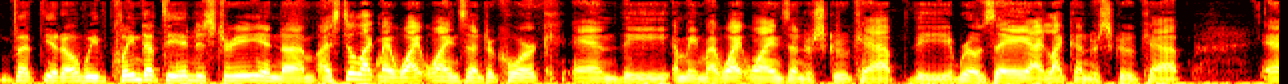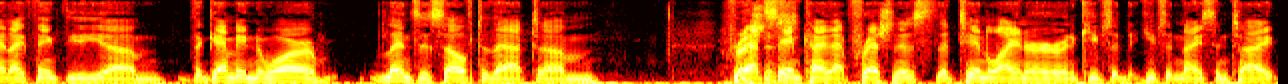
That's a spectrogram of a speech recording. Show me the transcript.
but you know we've cleaned up the industry, and um, I still like my white wines under cork, and the I mean my white wines under screw cap, the rosé I like under screw cap, and I think the um, the Gamay Noir lends itself to that. Um, that same kind of that freshness, the tin liner, and it keeps it keeps it nice and tight.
